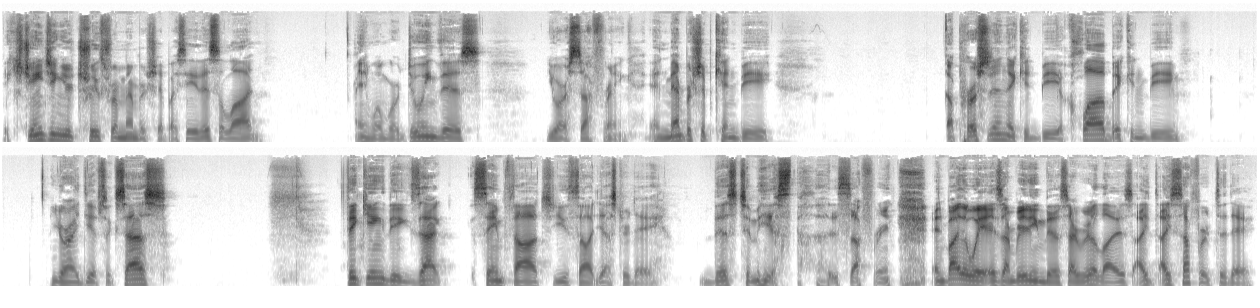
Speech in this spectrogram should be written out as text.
Exchanging your truth for membership. I say this a lot. And when we're doing this, you are suffering. And membership can be a person, it could be a club, it can be your idea of success. Thinking the exact same thoughts you thought yesterday. This to me is, is suffering. And by the way, as I'm reading this, I realize I, I suffered today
